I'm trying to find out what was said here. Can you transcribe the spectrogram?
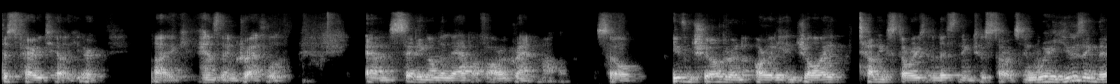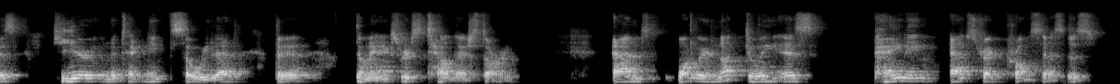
this fairy tale here, like Hansel and Gretel, um, sitting on the lap of our grandmother. So even children already enjoy telling stories and listening to stories. And we're using this here in the technique. So we let the domain experts tell their story. And what we're not doing is painting abstract processes,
